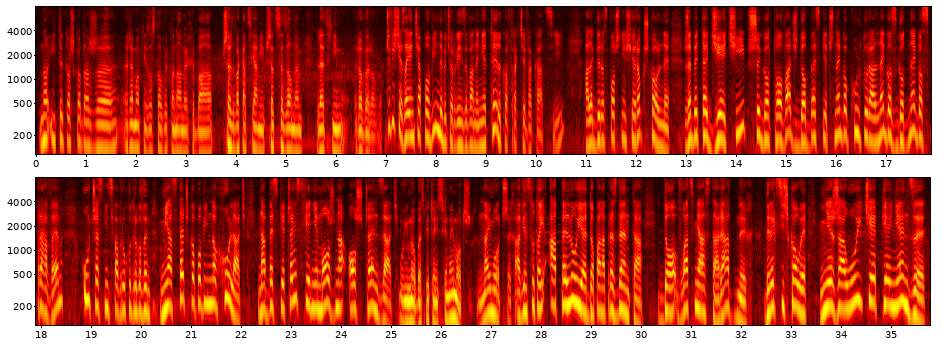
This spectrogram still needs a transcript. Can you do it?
No i tylko szkoda, że remont nie został wykonany chyba przed wakacjami, przed sezonem letnim rowerowym. Oczywiście zajęcia powinny być organizowane nie tylko w trakcie wakacji, ale gdy rozpocznie się rok szkolny, żeby te dzieci przygotować do bezpiecznego, kulturalnego, zgodnego z prawem uczestnictwa w ruchu drogowym. Miasteczko powinno hulać. Na bezpieczeństwie nie można oszczędzać Mówimy o bezpieczeństwie najmłodszych. najmłodszych. A więc tutaj apeluję do pana prezydenta, do władz miasta, radnych, dyrekcji szkoły, nie żałujcie pieniędzy,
